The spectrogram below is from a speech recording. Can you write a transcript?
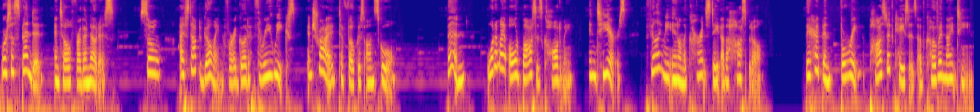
were suspended until further notice. So I stopped going for a good three weeks and tried to focus on school. Then, one of my old bosses called me, in tears, filling me in on the current state of the hospital. There had been three positive cases of COVID 19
